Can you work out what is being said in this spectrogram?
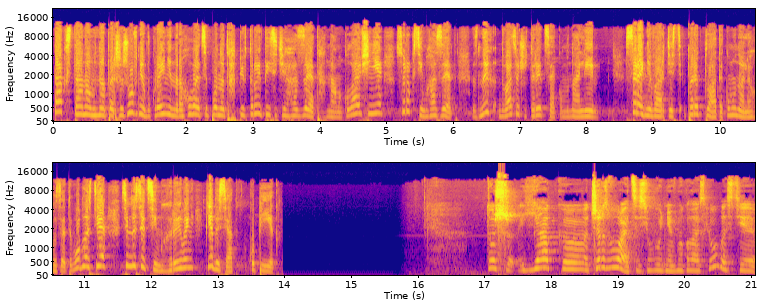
Так, станом на 1 жовтня в Україні нараховується понад півтори тисячі газет. На Миколаївщині – 47 газет, з них 24 – це комунальні. Середня вартість передплати комунальної газети в області – 77 гривень 50 копійок. Тож, як е, чи розвиваються сьогодні в Миколаївській області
